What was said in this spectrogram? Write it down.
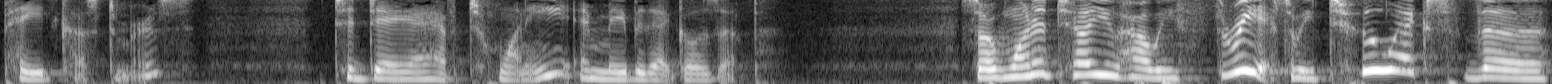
paid customers. Today I have 20, and maybe that goes up. So I want to tell you how we 3 so we 2x the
